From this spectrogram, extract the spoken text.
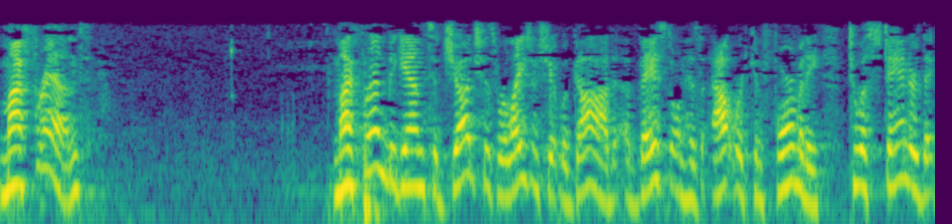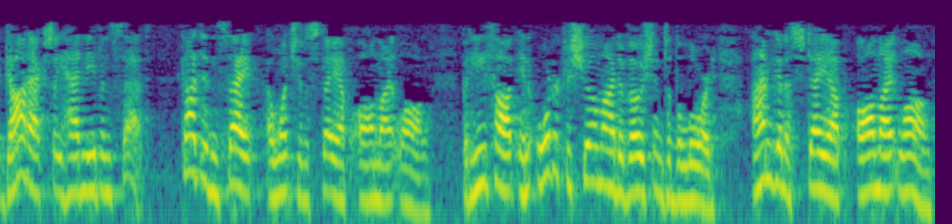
my friend my friend began to judge his relationship with God based on his outward conformity to a standard that God actually hadn't even set. God didn't say, I want you to stay up all night long. But he thought, in order to show my devotion to the Lord, I'm going to stay up all night long.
